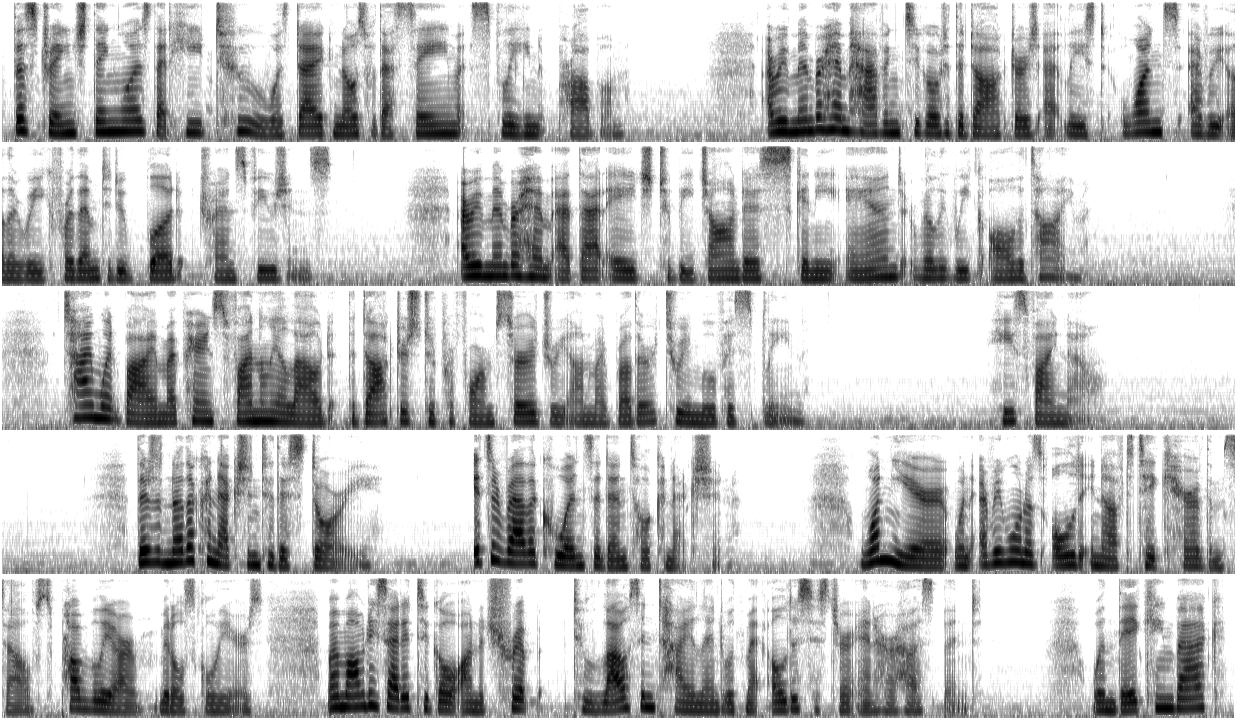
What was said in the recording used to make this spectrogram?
The strange thing was that he too was diagnosed with that same spleen problem. I remember him having to go to the doctors at least once every other week for them to do blood transfusions. I remember him at that age to be jaundiced, skinny, and really weak all the time. Time went by, and my parents finally allowed the doctors to perform surgery on my brother to remove his spleen. He's fine now. There's another connection to this story. It's a rather coincidental connection. One year, when everyone was old enough to take care of themselves, probably our middle school years, my mom decided to go on a trip to Laos in Thailand with my eldest sister and her husband. When they came back,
